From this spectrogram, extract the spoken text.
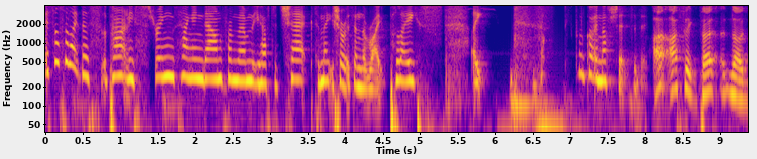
It's also like there's apparently strings hanging down from them that you have to check to make sure it's in the right place. Like, people have got enough shit to do. I, I think per, no,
